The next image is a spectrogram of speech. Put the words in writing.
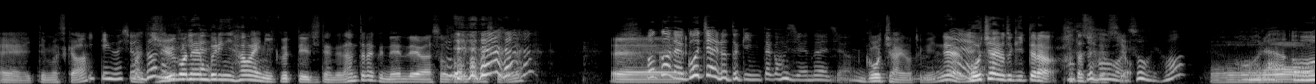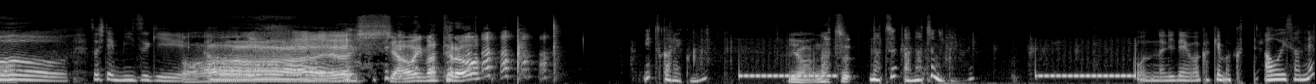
えー、行ってみますか？行ってみましょう。まあ、どうな15年ぶりりにハワイに行くっていう時点で、なんとなく年齢は想像できますけどね。えー、わかんない。5歳の時に行ったかもしれないじゃん。5歳の時にね、ね5歳の時行ったら20歳初ハワイですよ。そうよ。おほら、おー。そして水着。おおーイーよし、葵待ってろ。いつから行くの？いや、夏。夏？あ、夏に行くのね。こんなに電話かけまくって。葵さんね。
